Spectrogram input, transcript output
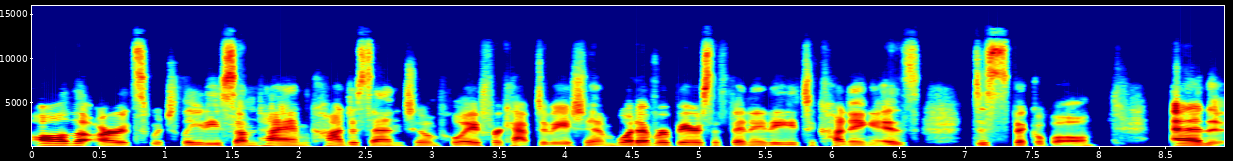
all the arts which ladies sometimes condescend to employ for captivation. Whatever bears affinity to cunning is despicable. And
